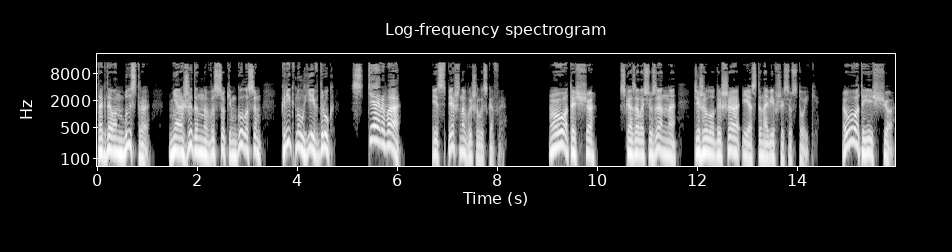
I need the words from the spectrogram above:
Тогда он быстро, неожиданно высоким голосом крикнул ей вдруг «Стерва!» и спешно вышел из кафе. «Вот еще», — сказала Сюзанна, тяжело дыша и остановившись у стойки. «Вот еще.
